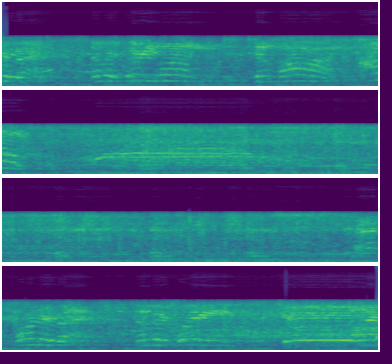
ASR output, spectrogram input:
At cornerback, number 31, Devon Out. At cornerback, number 20, Jalen.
